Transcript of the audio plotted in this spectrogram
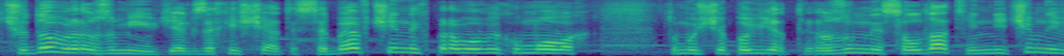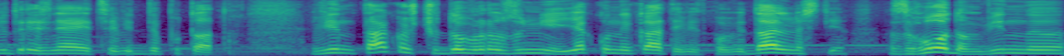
чудово розуміють, як захищати себе в чинних правових умовах, тому що, повірте, розумний солдат він нічим не відрізняється від депутата. Він також чудово розуміє, як уникати відповідальності. Згодом він е,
